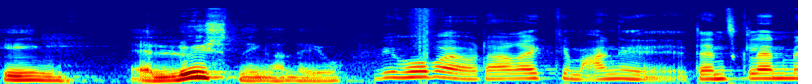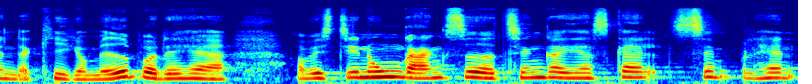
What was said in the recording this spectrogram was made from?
en er løsningerne jo. Vi håber jo, at der er rigtig mange danske landmænd, der kigger med på det her. Og hvis de nogle gange sidder og tænker, at jeg skal simpelthen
